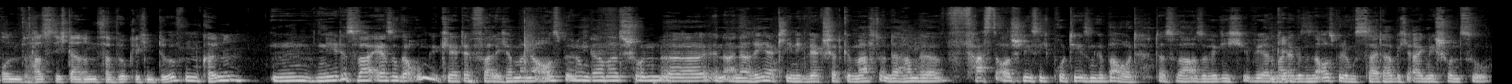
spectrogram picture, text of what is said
und hast dich darin verwirklichen dürfen können? Mm, nee, das war eher sogar umgekehrt der Fall. Ich habe meine Ausbildung damals schon äh, in einer Reha-Klinik-Werkstatt gemacht und da haben wir fast ausschließlich Prothesen gebaut. Das war also wirklich, während okay. meiner gesamten Ausbildungszeit habe ich eigentlich schon zu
